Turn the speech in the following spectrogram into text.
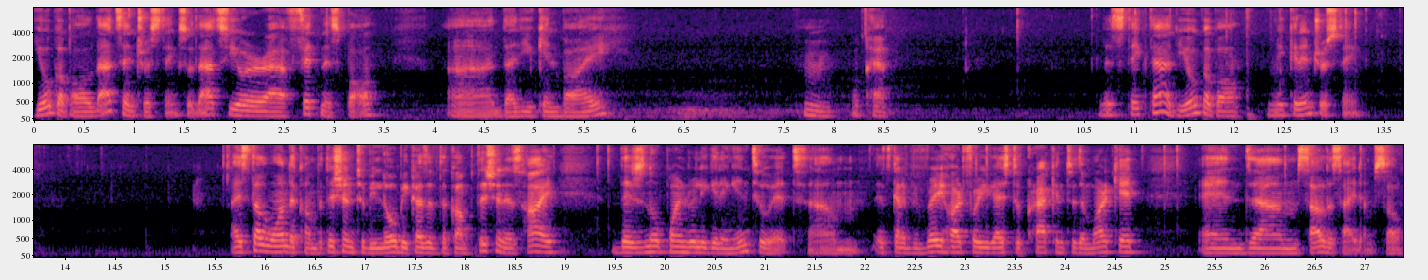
Yoga ball, that's interesting. So that's your uh, fitness ball uh, that you can buy. Hmm, okay. Let's take that, yoga ball. Make it interesting. I still want the competition to be low because if the competition is high, there's no point really getting into it. Um, it's going to be very hard for you guys to crack into the market and um, sell this item. So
